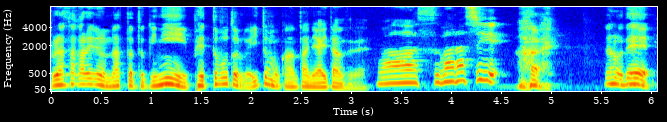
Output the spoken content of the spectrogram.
ぶら下がれるようになった時にペットボトルがいとも簡単に開いたんですよね。わあ、素晴らしい。はい。なので、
